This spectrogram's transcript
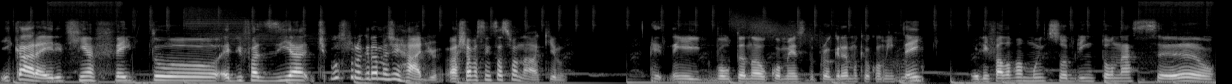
E, cara, ele tinha feito. Ele fazia, tipo, uns programas de rádio. Eu achava sensacional aquilo. E, e voltando ao começo do programa que eu comentei, ele falava muito sobre entonação,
